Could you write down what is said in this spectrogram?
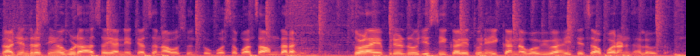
राजेंद्र सिंह गुडा असं या नेत्याचं नाव असून तो बसपाचा आमदार आहे. सोळा एप्रिल रोजी सीकर इथून एका नवविवाहितेचं अपहरण झालं होतं.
